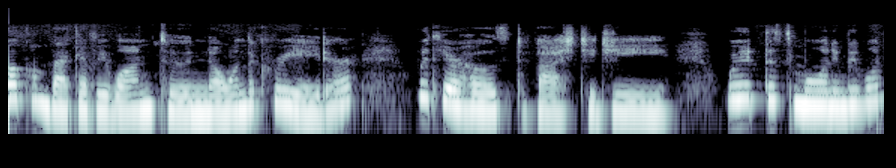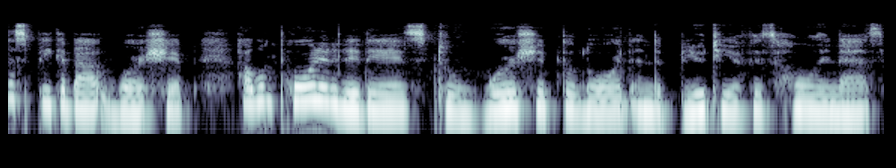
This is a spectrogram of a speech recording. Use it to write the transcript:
Welcome back, everyone, to Knowing the Creator with your host Vashti G. We're, this morning we want to speak about worship, how important it is to worship the Lord and the beauty of His holiness.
